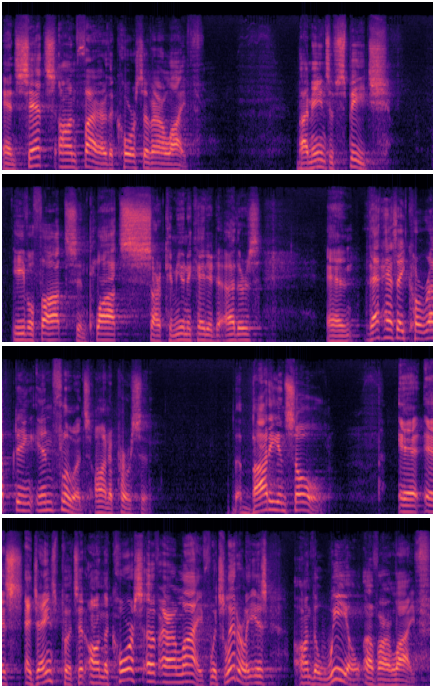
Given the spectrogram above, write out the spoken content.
and sets on fire the course of our life. By means of speech, evil thoughts and plots are communicated to others, and that has a corrupting influence on a person, body and soul. As, James puts it, on the course of our life, which literally is on the wheel of our life.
